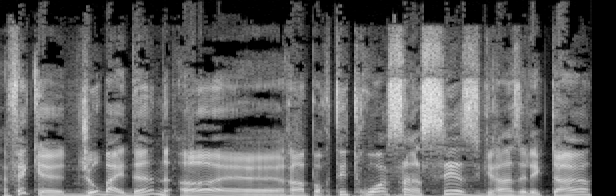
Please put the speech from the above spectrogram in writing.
Ça fait que Joe Biden a euh, remporté 306 grands électeurs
